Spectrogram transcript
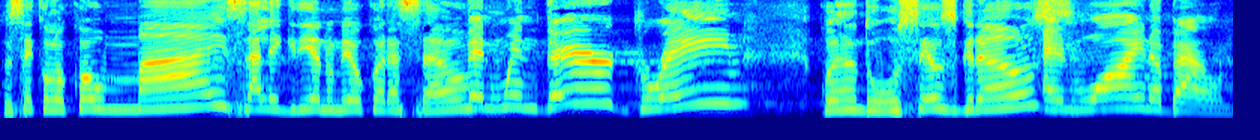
Você colocou mais alegria no meu coração than when their grain quando os seus grãos and wine abound.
